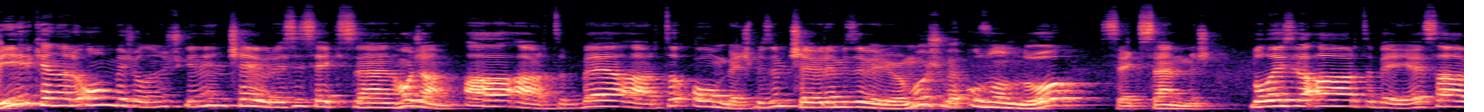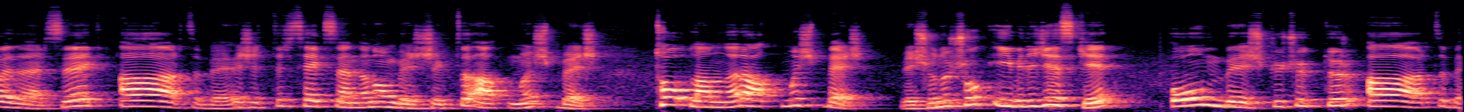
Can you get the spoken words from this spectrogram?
Bir kenarı 15 olan üçgenin çevresi 80. Hocam A artı B artı 15 bizim çevremizi veriyormuş ve uzunluğu 80'miş. Dolayısıyla A artı B'yi hesap edersek A artı B eşittir 80'den 15 çıktı 65. Toplamları 65. Ve şunu çok iyi bileceğiz ki 15 küçüktür A artı B.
